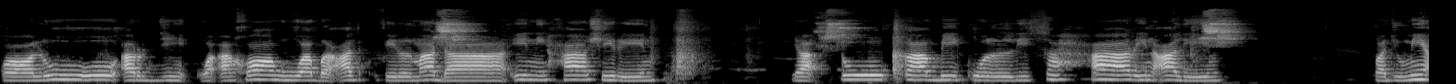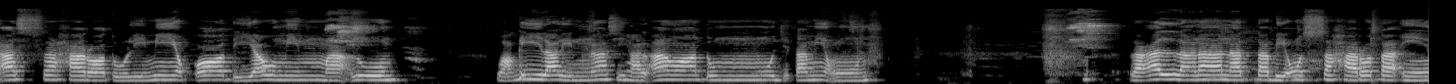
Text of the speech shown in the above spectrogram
Qalu arji wa akhahu wa ba'ad fil madaini hashirin. Ya'tuka bi kulli saharin alim. Fajumi as-saharatu limiqati yaumin ma'lum. Wa qila la'allana nattabi'us saharata in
